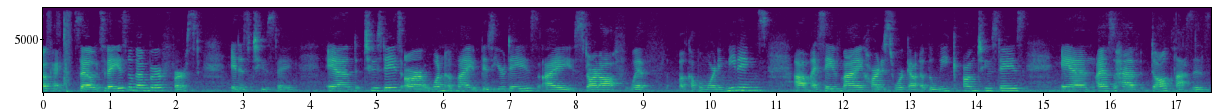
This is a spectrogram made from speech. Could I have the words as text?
Okay, so today is November 1st. It is Tuesday. And Tuesdays are one of my busier days. I start off with a couple morning meetings. Um, I save my hardest workout of the week on Tuesdays. And I also have dog classes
